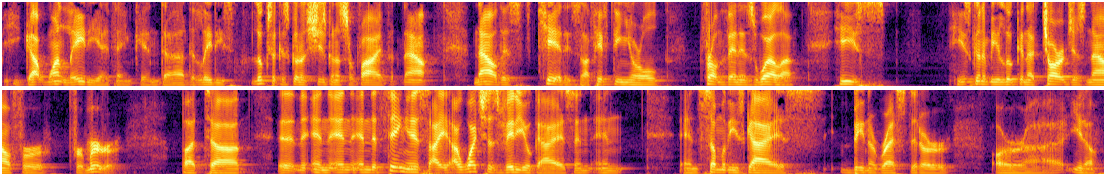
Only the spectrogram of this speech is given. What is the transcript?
he got one lady I think and uh, the lady looks like it's gonna she's gonna survive. But now now this kid is a 15 year old from Venezuela. He's he's going to be looking at charges now for for murder. But uh, and, and and the thing is, I, I watch this video, guys, and and and some of these guys being arrested or or uh, you know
